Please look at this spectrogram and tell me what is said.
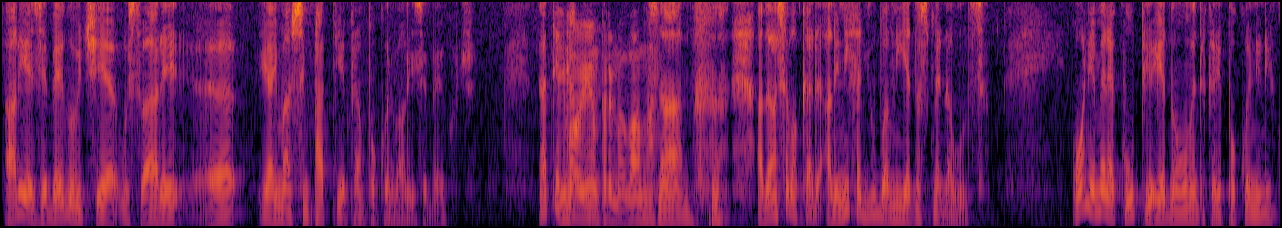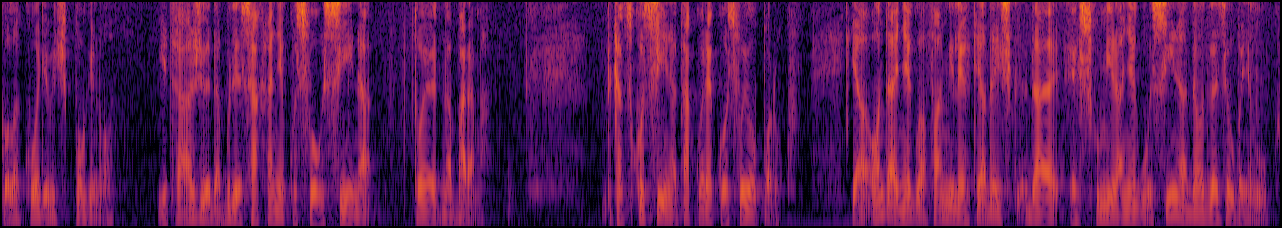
Alija Izetbegović je u stvari, uh, ja imam simpatije prema pokojnom Alija Izetbegovića. Znate, Imao kad... imam prema vama. Znam. a da vam samo kada, ali nikad ljubav nije jednosmjerna ulica. On je mene kupio jednog momenta kad je pokojni Nikola Koljević poginuo i tražio da bude sahranjen kod svog sina, to je na Barama. Kad su kod sina, tako rekao svoju oporuku. Ja, onda je njegova familija htjela da, isk, da ekskumira njegovog sina, da odveze u Banja Luku.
